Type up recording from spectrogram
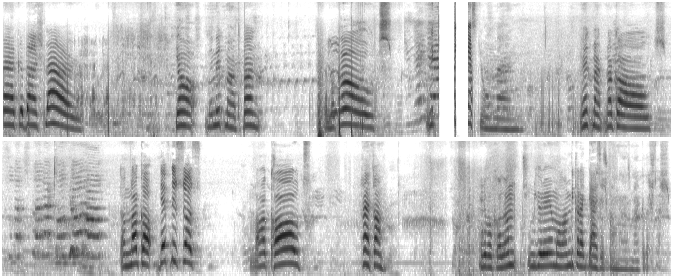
Arkadaşlar. Ya Mehmet Mert ben knockout. Ne istiyorum ben? Mehmet Mert knockout. Knockout. Defne sus. Knockout. He tamam. Hadi bakalım. Şimdi görevim olan bir karakter seçmem lazım arkadaşlar.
